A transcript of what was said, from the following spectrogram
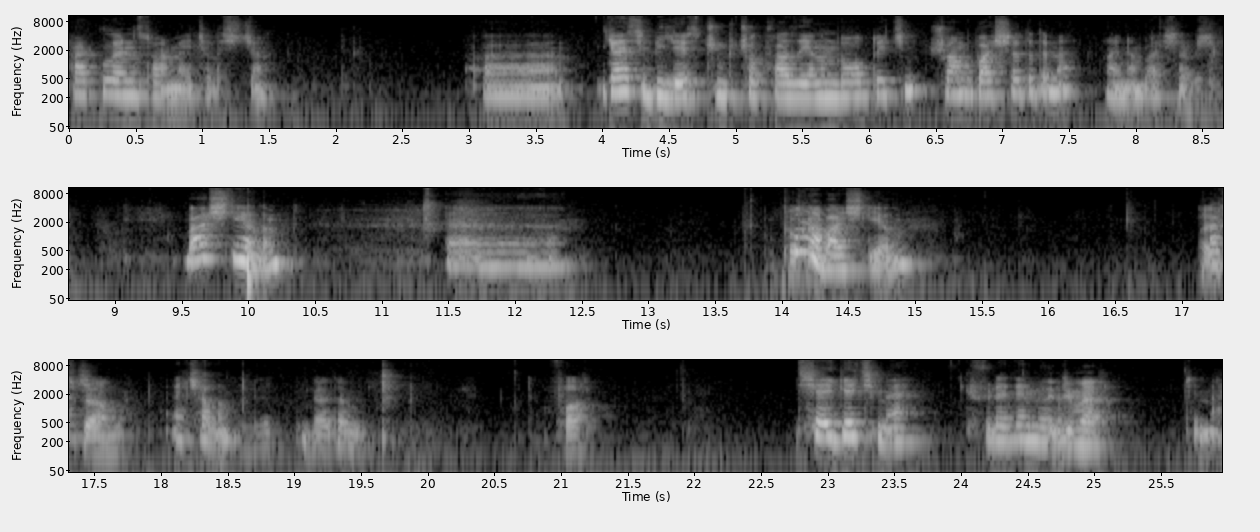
farklılarını sormaya çalışacağım. Ee, gerçi bilir çünkü çok fazla yanımda olduğu için. Şu an bu başladı değil mi? Aynen başlamış. Başlayalım. Ee, Tokat. buna başlayalım. Aç, aç. ama. Açalım. Nereden bileyim? Fa. Şey geçme. Küfür edemiyorum. Rimel. Rimel,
